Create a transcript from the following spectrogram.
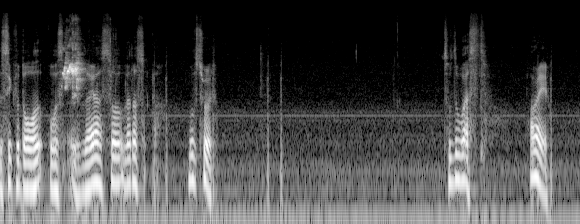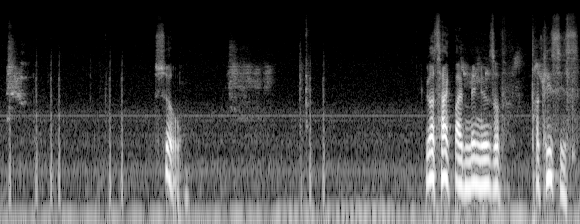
The secret door was there, so let us move through it. To the west. Hooray! So, you are attacked by minions of Takhisis.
